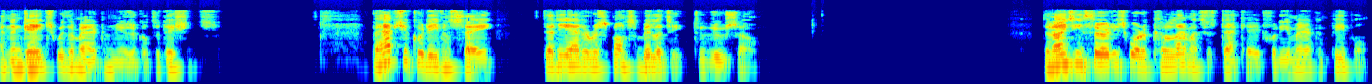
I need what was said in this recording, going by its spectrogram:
and engage with American musical traditions. Perhaps you could even say that he had a responsibility to do so. The 1930s were a calamitous decade for the American people,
